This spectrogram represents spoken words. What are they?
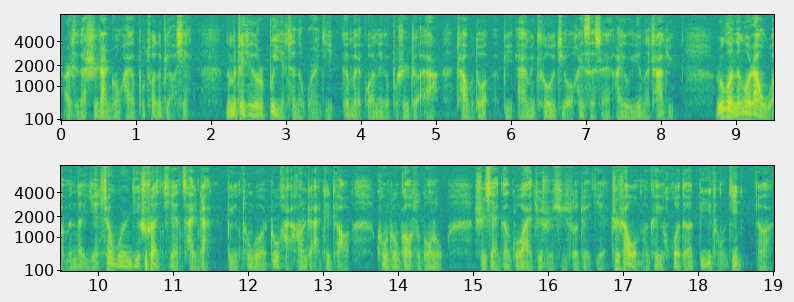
而且在实战中还有不错的表现。那么这些都是不隐身的无人机，跟美国那个捕食者呀差不多，比 MQ9 黑死神还有一定的差距。如果能够让我们的隐身无人机率先参战，并通过珠海航展这条空中高速公路实现跟国外军事需求对接。至少我们可以获得第一桶金，对吧？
